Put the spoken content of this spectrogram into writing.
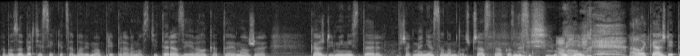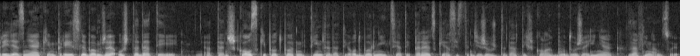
Lebo zoberte si, keď sa bavíme o pripravenosti. Teraz je veľká téma, že každý minister, však menia sa nám dosť často, ako sme si všimli, ale každý príde s nejakým prísľubom, že už teda tí, ten školský podporný tým, teda tí odborníci a tí pedagogickí asistenti, že už teda v tých školách budú, že ich nejak zafinancujú.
